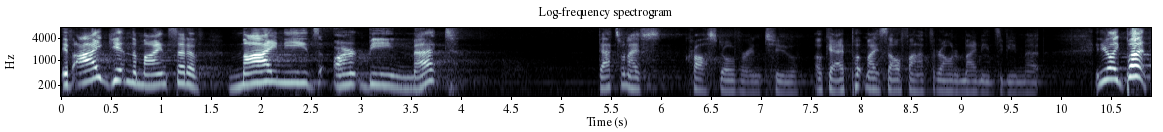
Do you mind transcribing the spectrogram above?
if I get in the mindset of my needs aren't being met, that's when I've crossed over into, okay, I put myself on a throne and my needs are being met. And you're like, but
